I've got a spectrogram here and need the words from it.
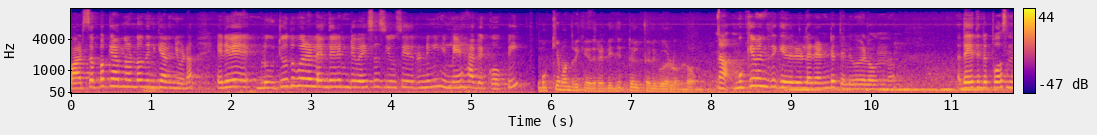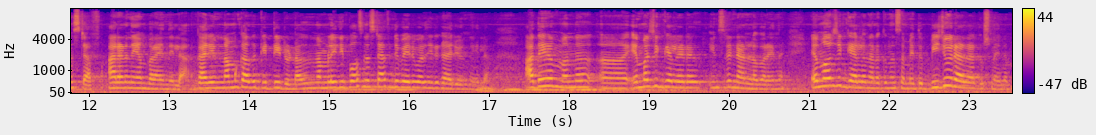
വാട്സപ്പൊക്കെ ആണെന്നുണ്ടോ എന്ന് എനിക്ക് അറിഞ്ഞുകൂടാ. എനിവേ ബ്ലൂടൂത്ത് പോലെയുള്ള എന്തെങ്കിലും ഡിവൈസസ് യൂസ് ചെയ്തിട്ടുണ്ടെങ്കിൽ he may have a copy മുഖ്യമന്ത്രിക്കെതിരെ ഡിജിറ്റൽ തെളിവുകളുണ്ടോ? ആ മുഖ്യമന്ത്രിക്കെതിരെയുള്ള രണ്ട് തെളിവുകൾ ഒന്ന് അദ്ദേഹത്തിന്റെ പേഴ്സണൽ സ്റ്റാഫ് ആരാണെന്ന് ഞാൻ പറയുന്നില്ല. കാര്യം നമുക്കത് കിട്ടിയിട്ടുണ്ട്. അത് നമ്മൾ ഇനി പേഴ്സണൽ സ്റ്റാഫിന്റെ പേര് പറഞ്ഞിട്ട് കാര്യമൊന്നുമില്ല. അദ്ദേഹം വന്ന് എമർജിംഗ് കേരളയുടെ ഇൻസിഡന്റ് ആണല്ലോ പറയുന്നത്. എമർജിംഗ് കേരള നടക്കുന്ന സമയത്ത് ബിജു രാധാകൃഷ്ണനും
